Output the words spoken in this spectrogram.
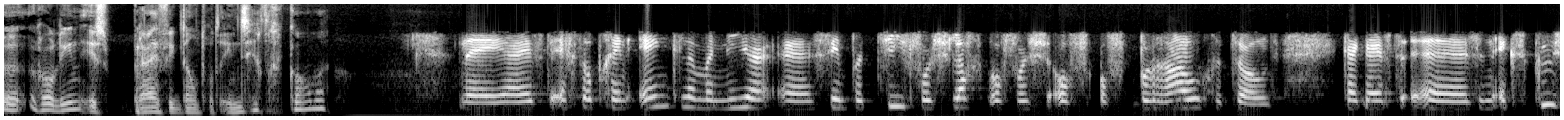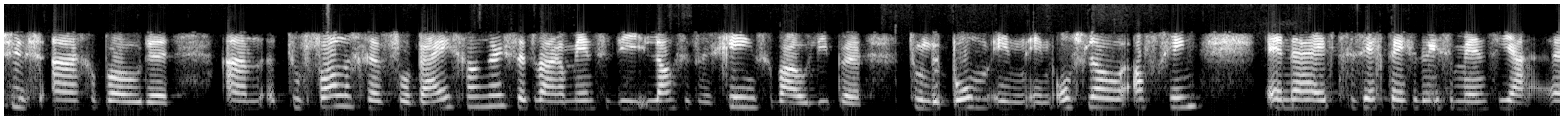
Uh, Rodien, is Breivik dan tot inzicht gekomen? Nee, hij heeft echt op geen enkele manier uh, sympathie voor slachtoffers of, of berouw getoond. Kijk, hij heeft uh, zijn excuses aangeboden aan toevallige voorbijgangers. Dat waren mensen die langs het regeringsgebouw liepen toen de bom in, in Oslo afging. En hij heeft gezegd tegen deze mensen, ja, uh,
